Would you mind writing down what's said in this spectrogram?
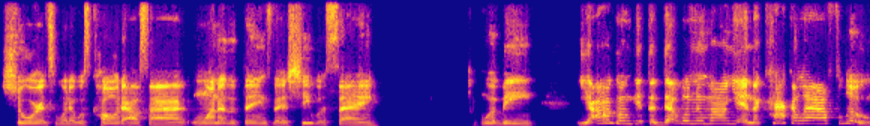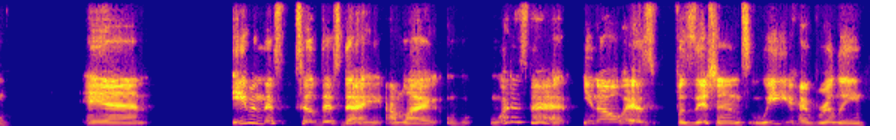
shorts when it was cold outside, one of the things that she would say would be, y'all gonna get the double pneumonia and the cockalau flu. And even this till this day, I'm like, what is that? You know, as physicians, we have really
